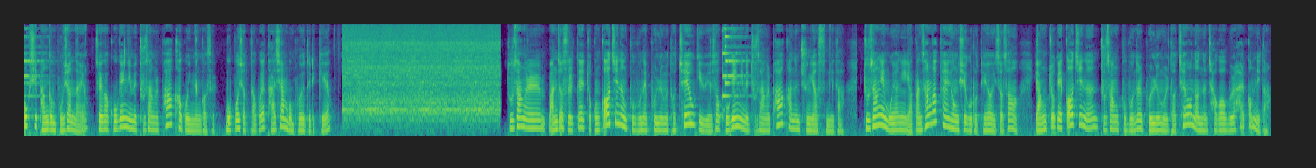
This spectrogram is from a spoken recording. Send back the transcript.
혹시 방금 보셨나요? 제가 고객님의 두상을 파악하고 있는 것을 못 보셨다고요? 다시 한번 보여드릴게요. 두상을 만졌을 때 조금 꺼지는 부분의 볼륨을 더 채우기 위해서 고객님의 두상을 파악하는 중이었습니다. 두상의 모양이 약간 삼각형 형식으로 되어 있어서 양쪽에 꺼지는 두상 부분을 볼륨을 더 채워 넣는 작업을 할 겁니다.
